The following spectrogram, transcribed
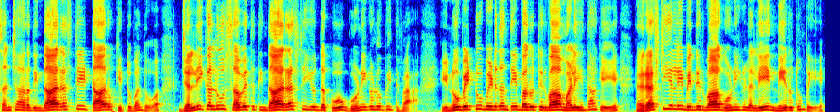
ಸಂಚಾರದಿಂದ ರಸ್ತೆ ಟಾರು ಕಿತ್ತು ಬಂದು ಜಲ್ಲಿಕಲ್ಲು ಸವೆತದಿಂದ ರಸ್ತೆಯುದ್ದಕ್ಕೂ ಗುಣಿಗಳು ಬಿದ್ದಿವೆ. ಇನ್ನು ಬಿಟ್ಟು ಬಿಡದಂತೆ ಬರುತ್ತಿರುವ ಮಳೆಯಿಂದಾಗಿ ರಸ್ತೆಯಲ್ಲಿ ಬಿದ್ದಿರುವ ಗುಣಿಗಳಲ್ಲಿ ನೀರು ತುಂಬಿ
